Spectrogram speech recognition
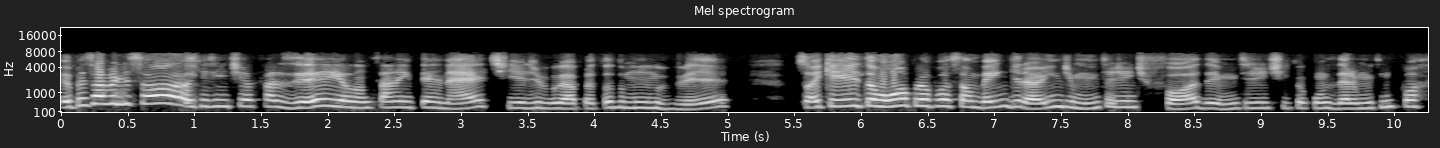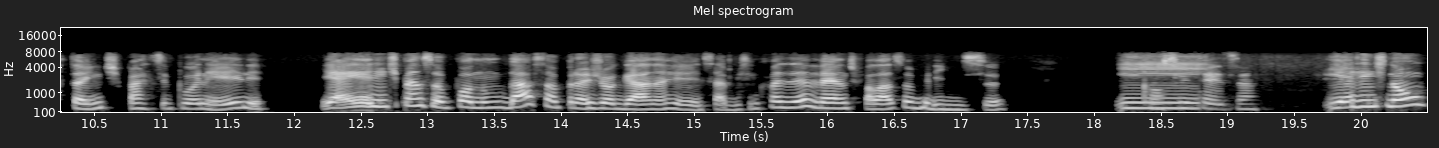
eu pensava ele só que a gente ia fazer, ia lançar na internet, ia divulgar para todo mundo ver. Só que ele tomou uma proporção bem grande, muita gente foda e muita gente que eu considero muito importante participou nele. E aí a gente pensou, pô, não dá só para jogar na rede, sabe? Tem que fazer eventos, falar sobre isso. E, Com certeza. E a gente não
